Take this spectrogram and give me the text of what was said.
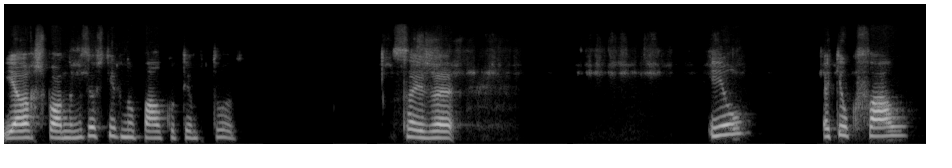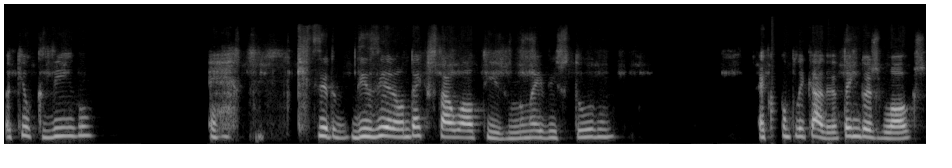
E ela responde: Mas eu estive no palco o tempo todo. Ou seja, eu, aquilo que falo, aquilo que digo, é quer dizer, dizer onde é que está o autismo no meio disto tudo é complicado. Eu tenho dois blogs,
